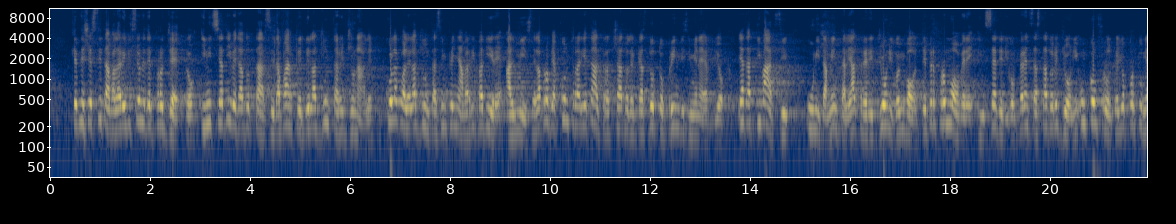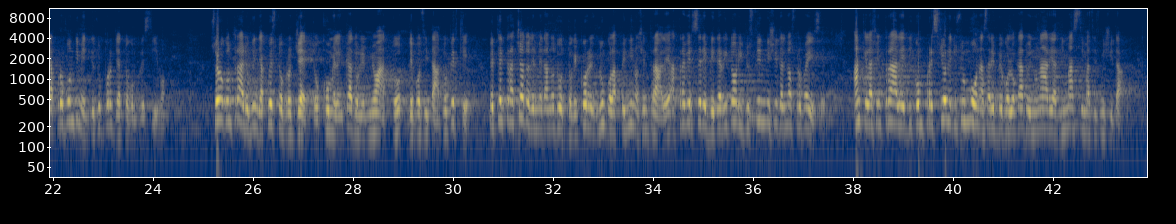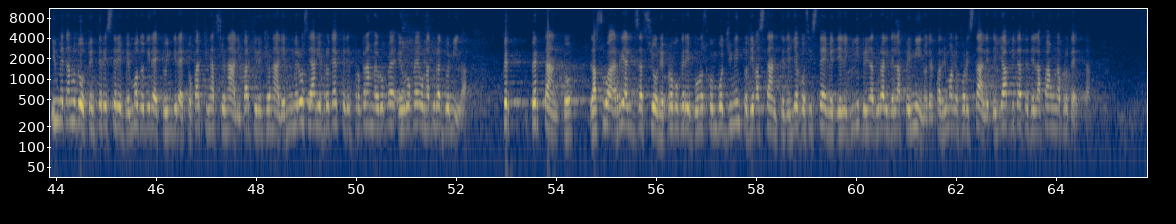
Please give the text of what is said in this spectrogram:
che necessitava la revisione del progetto, iniziative da adottarsi da parte della Giunta regionale, con la quale la Giunta si impegnava a ribadire al Mise la propria contrarietà al tracciato del gasdotto Brindisi-Minervio e ad attivarsi unitamente alle altre regioni coinvolte, per promuovere in sede di conferenza Stato-Regioni un confronto e gli opportuni approfondimenti sul progetto complessivo. Sono contrario quindi a questo progetto, come elencato nel mio atto depositato, perché? Perché il tracciato del metanodotto che corre lungo l'Appennino centrale attraverserebbe i territori più sismici del nostro Paese. Anche la centrale di compressione di Sulmona sarebbe collocato in un'area di massima sismicità. Il metanodotto interesserebbe in modo diretto o indiretto parchi nazionali, parchi regionali e numerose aree protette del programma europeo, europeo Natura 2000. Per, pertanto la sua realizzazione provocherebbe uno sconvolgimento devastante degli ecosistemi e degli equilibri naturali dell'Appennino, del patrimonio forestale e degli habitat della fauna protetta.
